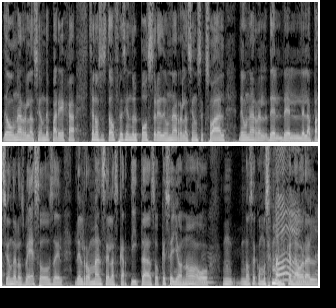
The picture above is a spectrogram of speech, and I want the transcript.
de una relación de pareja, se nos está ofreciendo el postre de una relación sexual, de una de, de, de la pasión de los besos, del, del romance de las cartitas, o qué sé yo, ¿no? O no sé cómo se manejan ahora el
